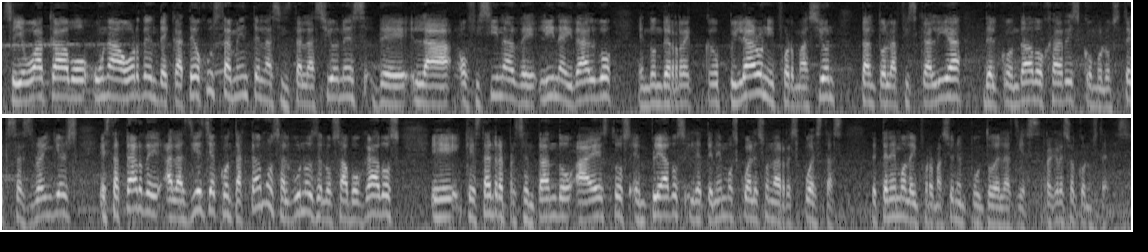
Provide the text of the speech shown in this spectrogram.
se llevó a cabo una orden de cateo justamente en las instalaciones de la oficina de Lina Hidalgo, en donde recopilaron información tanto la Fiscalía del Condado Harris como los Texas Rangers. Esta tarde a las 10 ya contactamos a algunos de los abogados eh, que están representando a estos empleados y le tenemos cuáles son las respuestas. Le tenemos la información en punto de las 10. Regreso con ustedes.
